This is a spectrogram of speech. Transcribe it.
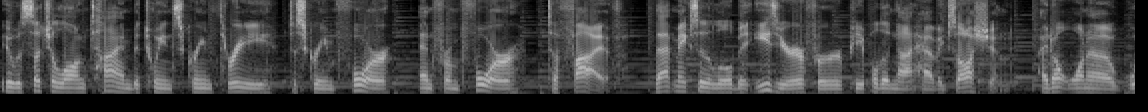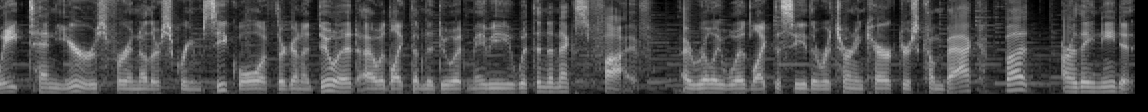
it was such a long time between Scream 3 to Scream 4, and from 4 to 5. That makes it a little bit easier for people to not have exhaustion. I don't want to wait 10 years for another Scream sequel. If they're going to do it, I would like them to do it maybe within the next five. I really would like to see the returning characters come back, but are they needed?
